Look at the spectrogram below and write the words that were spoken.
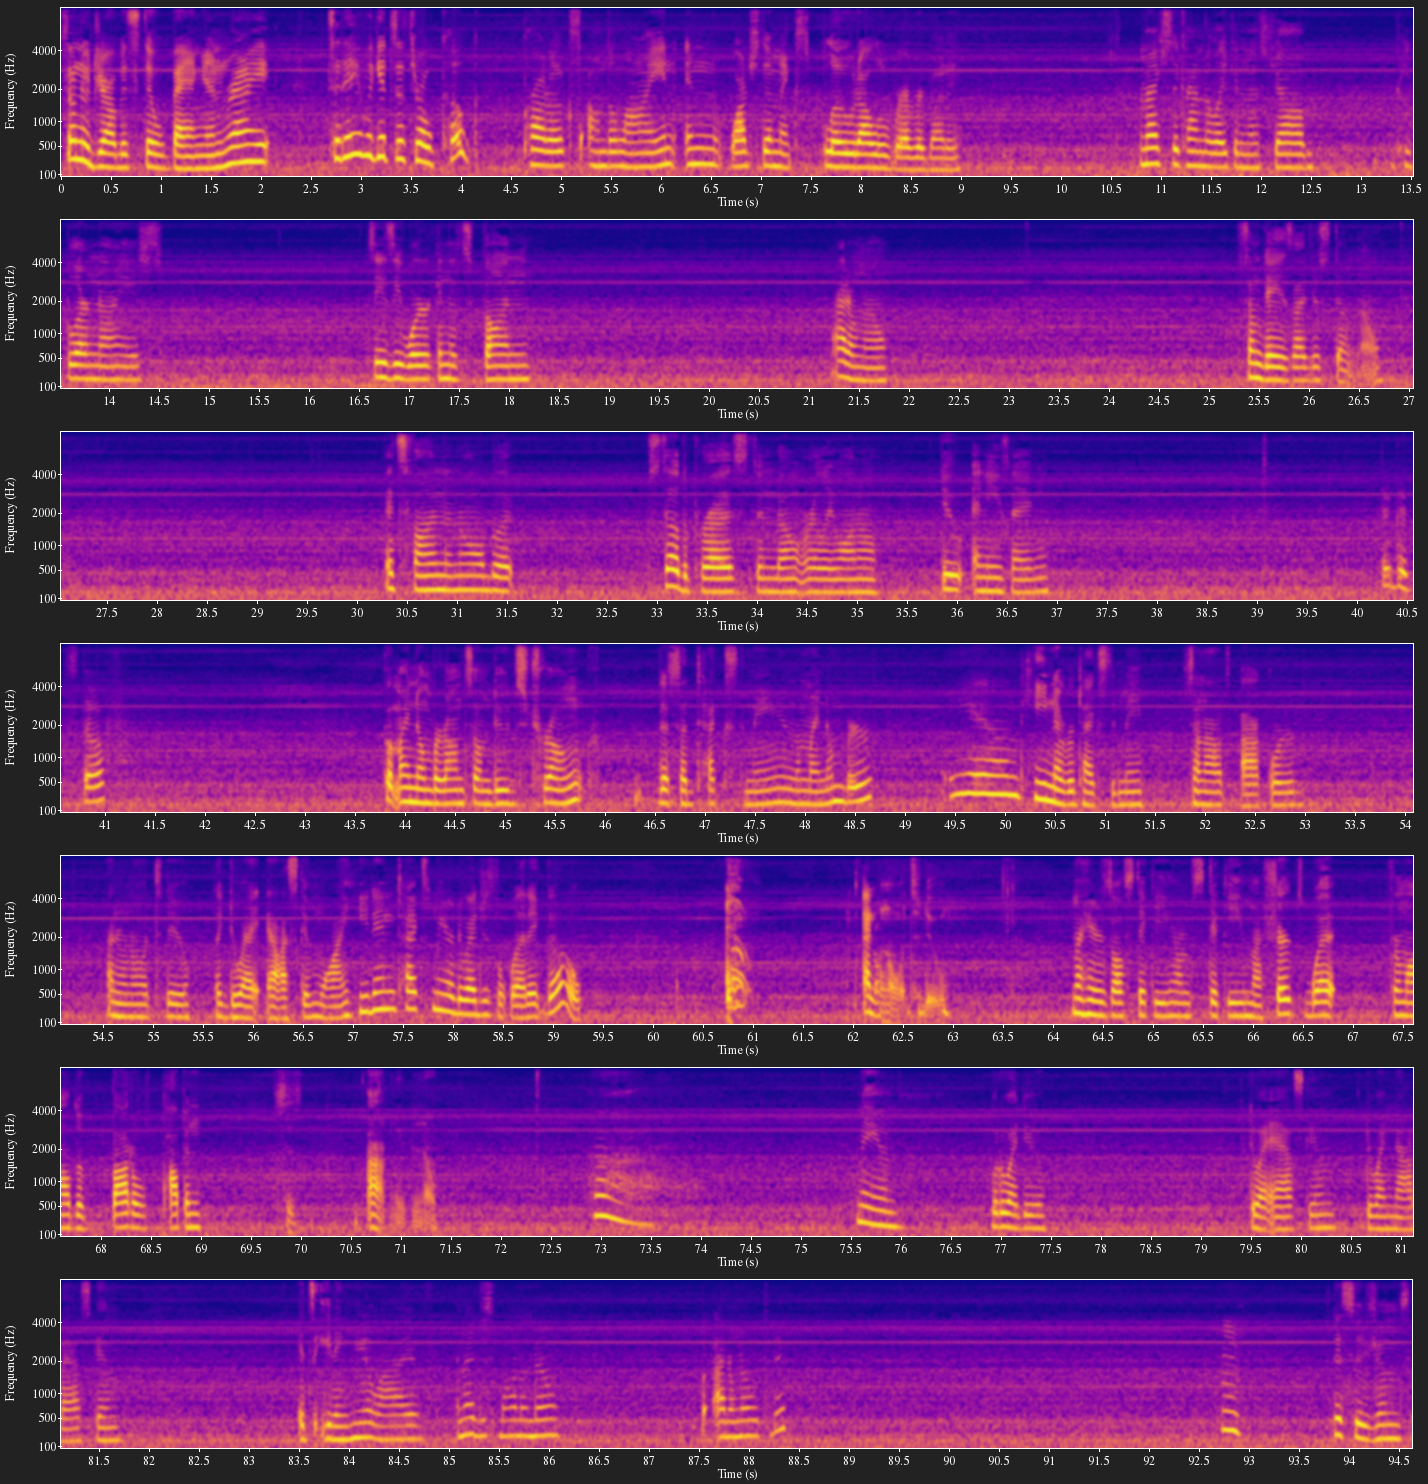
So, new job is still banging, right? Today we get to throw Coke products on the line and watch them explode all over everybody. I'm actually kind of liking this job. People are nice. It's easy work and it's fun. I don't know. Some days I just don't know. It's fun and all, but still depressed and don't really want to do anything. The good stuff. Put my number on some dude's trunk that said text me and then my number. And he never texted me. So now it's awkward. I don't know what to do. Like, do I ask him why he didn't text me or do I just let it go? I don't know what to do. My hair is all sticky. I'm sticky. My shirt's wet from all the bottles popping. This is. I don't even know. Man, what do I do? Do I ask him? Do I not ask him? It's eating me alive, and I just want to know. But I don't know what to do. Hmm. Decisions.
